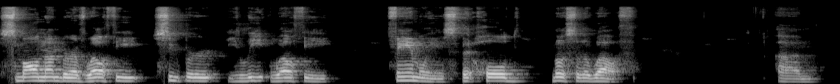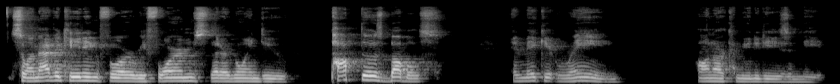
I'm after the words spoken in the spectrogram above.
small number of wealthy, super elite wealthy families that hold most of the wealth. Um, so I'm advocating for reforms that are going to pop those bubbles and make it rain on our communities in need.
